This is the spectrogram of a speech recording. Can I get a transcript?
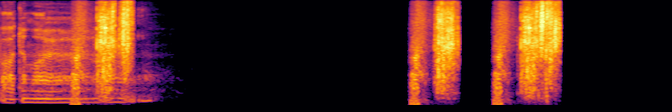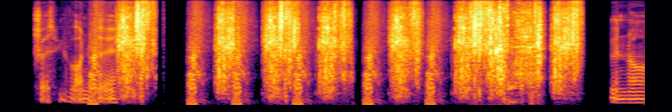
Warte mal. Scheiß, wie der, ey? Genau.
